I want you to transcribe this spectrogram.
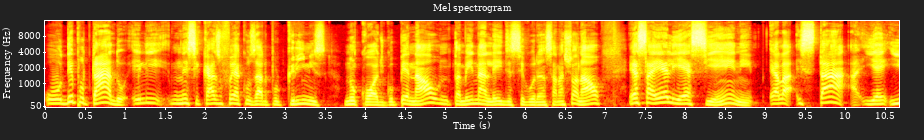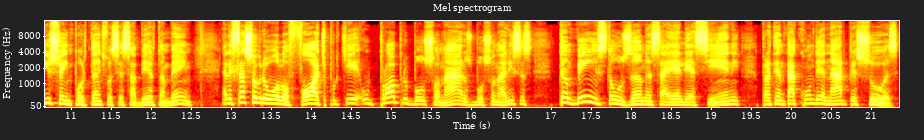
O deputado, ele nesse caso foi acusado por crimes no Código Penal, também na Lei de Segurança Nacional. Essa LSN, ela está, e é, isso é importante você saber também, ela está sobre o holofote porque o próprio Bolsonaro, os bolsonaristas também estão usando essa LSN para tentar condenar pessoas.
